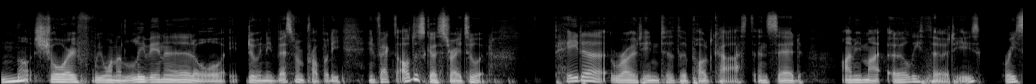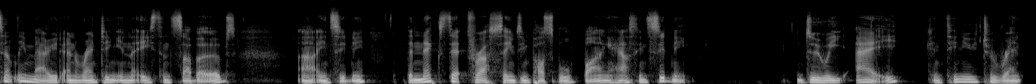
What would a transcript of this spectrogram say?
Not sure if we want to live in it or do an investment property. In fact, I'll just go straight to it. Peter wrote into the podcast and said, I'm in my early 30s, recently married and renting in the eastern suburbs uh, in Sydney. The next step for us seems impossible buying a house in Sydney. Do we A, continue to rent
